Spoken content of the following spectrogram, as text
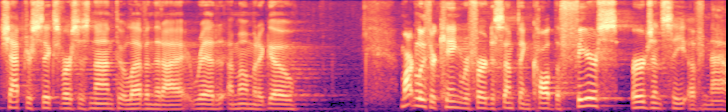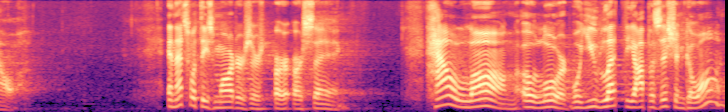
chapter 6, verses 9 through 11 that I read a moment ago, Martin Luther King referred to something called the fierce urgency of now. And that's what these martyrs are, are, are saying. How long, O oh Lord, will you let the opposition go on?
